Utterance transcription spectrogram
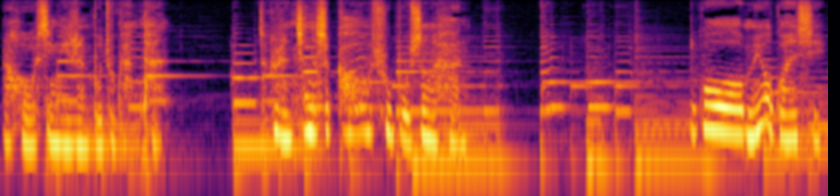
然后心里忍不住感叹：个人真的是高处不胜寒。不过没有关系，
